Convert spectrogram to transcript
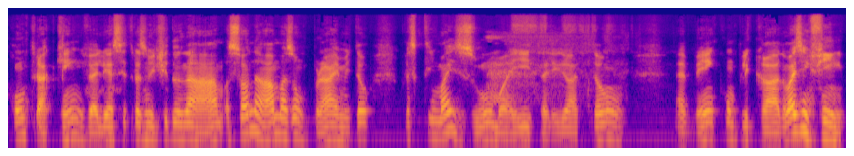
contra quem, velho, ia ser transmitido na só na Amazon Prime, então parece que tem mais uma aí, tá ligado? Então é bem complicado, mas enfim,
